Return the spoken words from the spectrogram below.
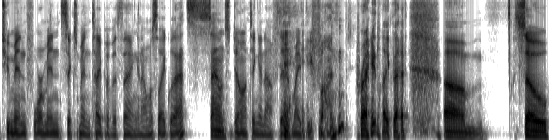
Two men, four men, six men type of a thing. And I was like, well, that sounds daunting enough that it might be fun, right? Like that. Um, so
